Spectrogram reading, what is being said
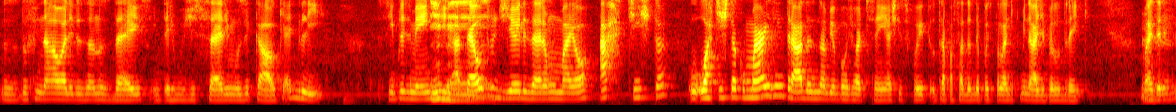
do, do final ali dos anos 10 em termos de série musical, que é Glee. Simplesmente, Uhum. até outro dia eles eram o maior artista, o, o artista com mais entradas na Billboard Hot 100. Acho que isso foi ultrapassado depois pela Nicki Minaj e pelo Drake. Mas eles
